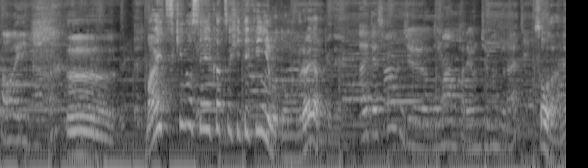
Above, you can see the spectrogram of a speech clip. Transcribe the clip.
可愛いな。うん。毎月の生活費的にもどんぐらいだっけね？大体35万から40万ぐらい？そうだね。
